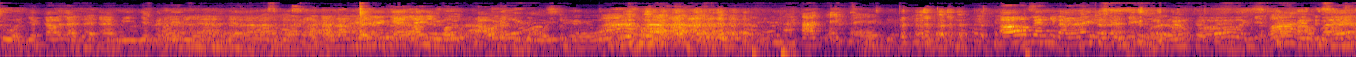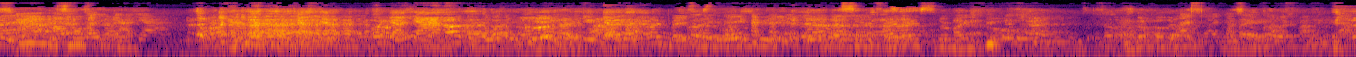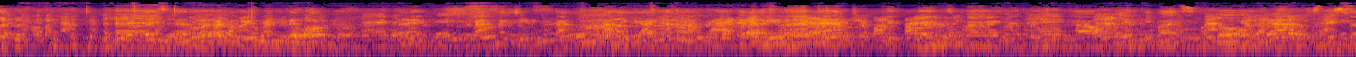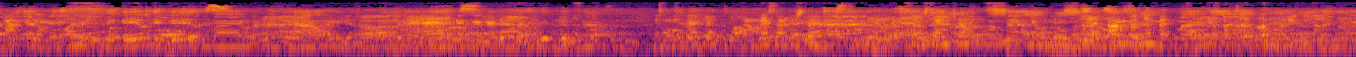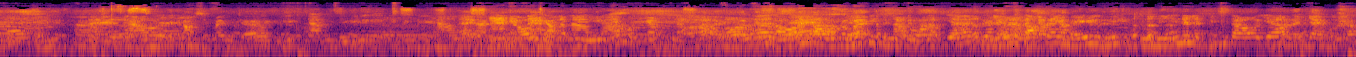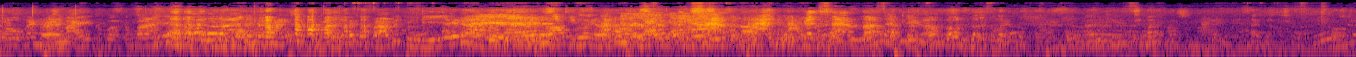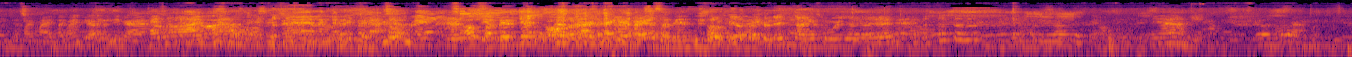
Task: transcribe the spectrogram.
chùa cho coi lại lại à mình cho cái này là cái này là pháo là cái bụi cái bụi ờ cái này rồi đây cái pháo pháo bé ôi dạ dạ ơ tụi tụi tụi chịu chơi Fridays. Ngày mai phải thao phải bán mà đó Chị kiểu chị kiểu mai thao You guys understand? Understand, Charles? Anissa thấy không á? Chắc sang ngày cái tổ sang ngày đây giờ bị kiện sự nhất nó mấy hả Belum panggil mas Salam mày, salam mày, mày nhiều Salam mày chair. I feel I'm gonna just sit. I feel weird. I'm like in the chair. Ê, bạn mình là chủ đó đây kìa. Mày em hay là đâu Mày cả Mày Mỹ nè Salam mày Rồi mày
